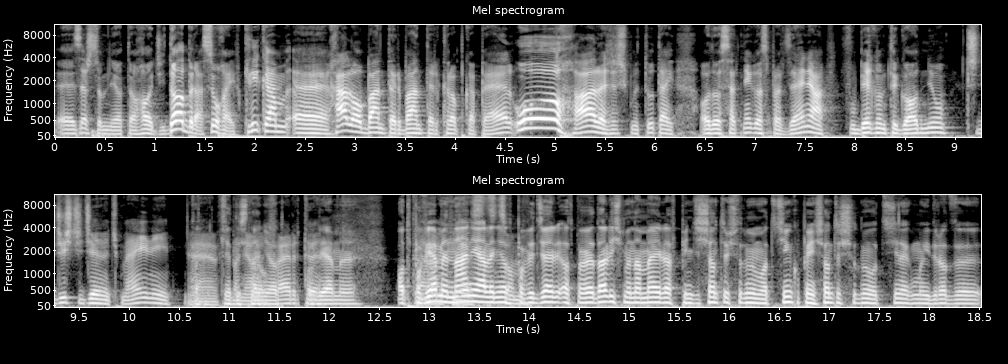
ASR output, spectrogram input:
E, zresztą nie o to chodzi. Dobra, słuchaj, klikam e, halobanterbanter.pl. O, ale żeśmy tutaj od ostatniego sprawdzenia w ubiegłym tygodniu 39 maili. E, Kiedyś na nie oferty. odpowiemy. Odpowiemy tak, na nie, ale nie odpowiedzieli, odpowiadaliśmy na maile w 57 odcinku. 57 odcinek, moi drodzy,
